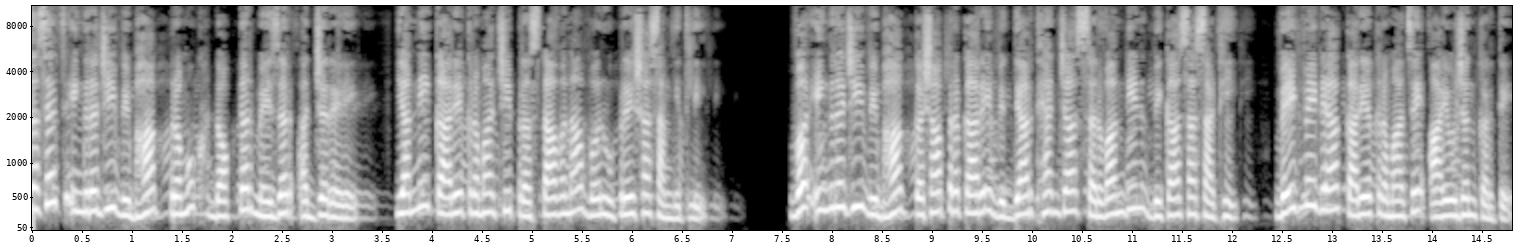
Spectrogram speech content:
तसेच इंग्रजी विभाग प्रमुख डॉक्टर मेजर अज्जरेळे यांनी कार्यक्रमाची प्रस्तावना व रूपरेषा सांगितली. व इंग्रजी विभाग कशाप्रकारे विद्यार्थ्यांच्या सर्वांगीण विकासासाठी वेगवेगळ्या कार्यक्रमाचे आयोजन करते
